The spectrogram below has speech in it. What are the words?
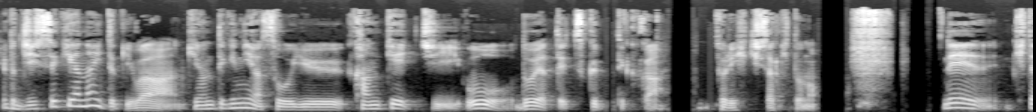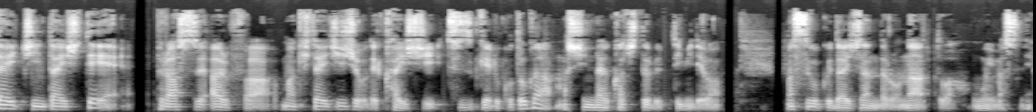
やっぱ実績がないときは、基本的にはそういう関係値をどうやって作っていくか、取引先との。で、期待値に対して、プラスアルファ、まあ期待値以上で返し続けることが、まあ信頼を勝ち取るって意味では、まあすごく大事なんだろうなとは思いますね。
